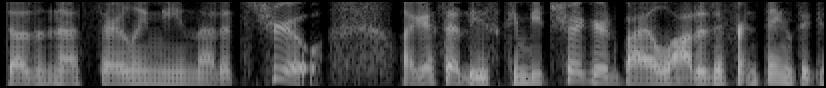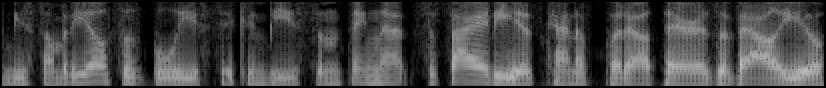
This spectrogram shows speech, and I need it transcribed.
doesn't necessarily mean that it's true. Like I said, these can be triggered by a lot of different things. It can be somebody else's beliefs. It can be something that society has kind of put out there as a value,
